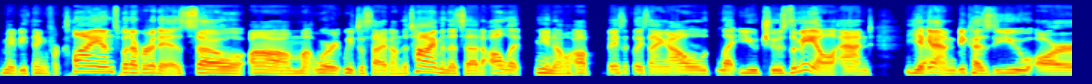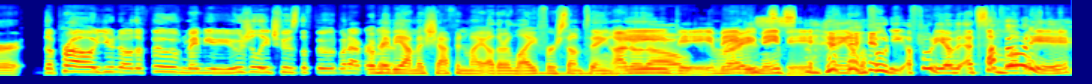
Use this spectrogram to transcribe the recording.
maybe thing for clients, whatever it is. So um we're we decide on the time and they said, I'll let you know, I'll basically saying I'll let you choose the meal. And yeah. again, because you are the pro, you know the food, maybe you usually choose the food, whatever. Or maybe. I'm a chef in my other life or something. I don't know. Maybe, maybe, right? maybe. I'm a foodie. A foodie at a some level. foodie.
